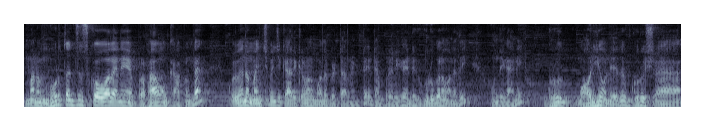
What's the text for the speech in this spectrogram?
మనం ముహూర్తం చూసుకోవాలనే ప్రభావం కాకుండా ఏమైనా మంచి మంచి కార్యక్రమాలు మొదలుపెట్టాలంటే టెంపరీగా అంటే గురుబలం అనేది ఉంది కానీ గురు మౌర్యం లేదు. గురు శ-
